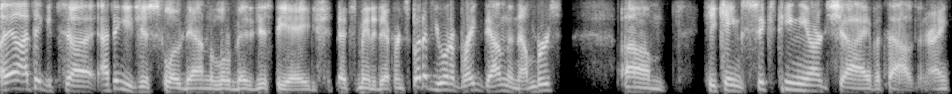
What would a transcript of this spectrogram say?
Well, I think it's. Uh, I think he just slowed down a little bit. Just the age that's made a difference. But if you want to break down the numbers, um, he came 16 yards shy of a thousand. Right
